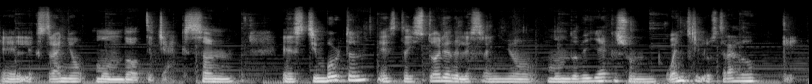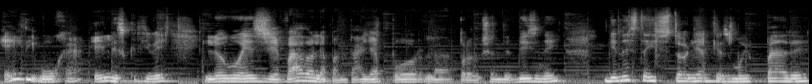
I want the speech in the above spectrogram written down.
el extraño mundo de Jackson. Es Tim Burton, esta historia del extraño mundo de Jack es un cuento ilustrado que él dibuja, él escribe y luego es llevado a la pantalla por la producción de Disney. Y en esta historia que es muy padre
